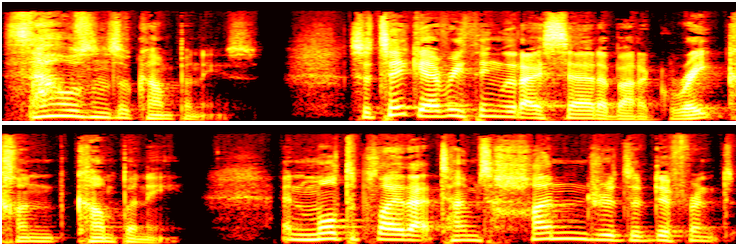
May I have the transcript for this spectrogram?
Thousands of companies. So take everything that I said about a great com- company and multiply that times hundreds of different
